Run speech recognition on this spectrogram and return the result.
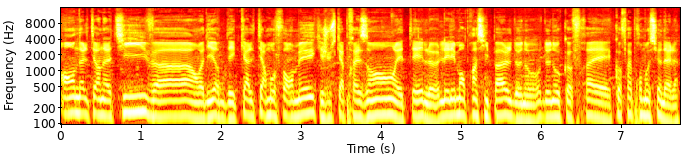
en alternative à, on va dire, des cales thermoformées qui jusqu'à présent étaient l'élément principal de nos, coffrets, promotionnels.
